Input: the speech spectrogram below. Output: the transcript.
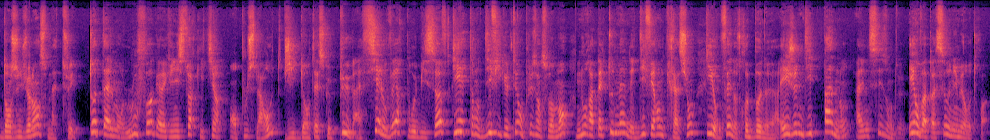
dans une violence m'a tué. Totalement loufoque avec une histoire qui tient en plus la route, gigantesque pub à ciel ouvert pour Ubisoft, qui est en difficulté en plus en ce moment, nous rappelle tout de même les différentes créations qui ont fait notre bonheur. Et je ne dis pas non à une saison 2. Et on va passer au numéro 3.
